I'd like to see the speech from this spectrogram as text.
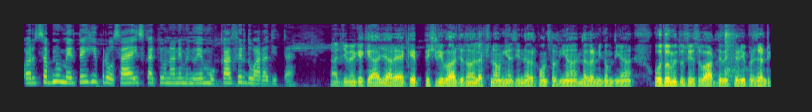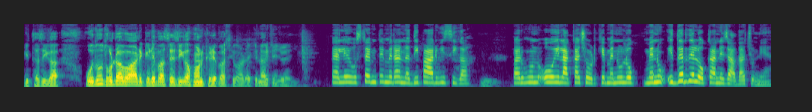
ਔਰ ਸਭ ਨੂੰ ਮੇਰੇ ਤੇ ਹੀ ਭਰੋਸਾ ਹੈ ਇਸ ਕਰਕੇ ਉਹਨਾਂ ਨੇ ਮੈਨੂੰ ਇਹ ਮੌਕਾ ਫਿਰ ਦੁਬਾਰਾ ਦਿੱਤਾ ਹੈ। ਜਿਵੇਂ ਕਿ ਕਿਹਾ ਜਾ ਰਿਹਾ ਕਿ ਪਿਛਲੀ ਵਾਰ ਜਦੋਂ ਇਲੈਕਸ਼ਨਾਂ ਹੋਈਆਂ ਸੀ ਨਗਰ ਕੌਂਸਲ ਦੀਆਂ ਨਗਰ ਨਿਗਮ ਦੀਆਂ ਉਦੋਂ ਵੀ ਤੁਸੀਂ ਇਸ ਵਾਰਡ ਦੇ ਵਿੱਚ ਰਿਪਰੈਜ਼ੈਂਟ ਕੀਤਾ ਸੀਗਾ। ਉਦੋਂ ਤੁਹਾਡਾ ਵਾਰਡ ਕਿਹੜੇ ਪਾਸੇ ਸੀਗਾ ਹੁਣ ਕਿਹੜੇ ਪਾਸੇ ਵਾਰਡ ਹੈ? ਕਿੰਨਾ ਚੇਂਜ ਹੋਇਆ ਜੀ? ਪਹਿਲੇ ਉਸ ਟਾਈਮ ਤੇ ਮੇਰਾ ਨਦੀ ਪਾਰ ਵੀ ਸੀਗਾ। ਪਰ ਹੁਣ ਉਹ ਇਲਾਕਾ ਛੋੜ ਕੇ ਮੈਨੂੰ ਲੋਕ ਮੈਨੂੰ ਇੱਧਰ ਦੇ ਲੋਕਾਂ ਨੇ ਜ਼ਿਆਦਾ ਚੁਣਿਆ।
